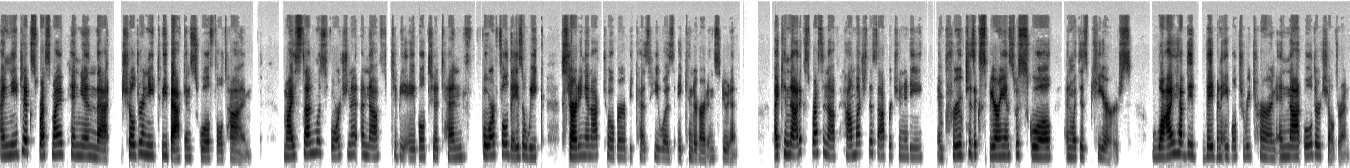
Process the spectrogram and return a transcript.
I need to express my opinion that children need to be back in school full time. My son was fortunate enough to be able to attend four full days a week starting in October because he was a kindergarten student. I cannot express enough how much this opportunity improved his experience with school and with his peers. Why have they, they been able to return and not older children?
